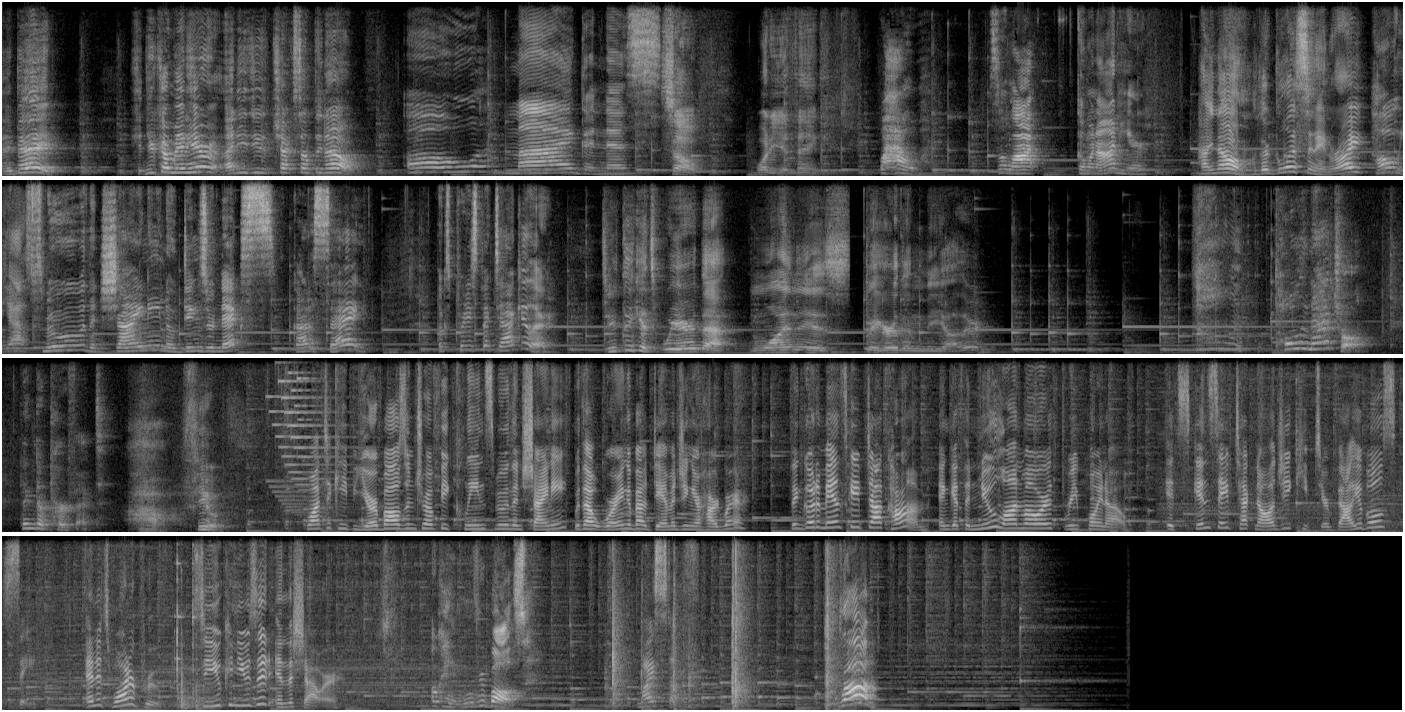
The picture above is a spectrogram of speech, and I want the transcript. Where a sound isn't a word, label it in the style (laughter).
Hey, babe, can you come in here? I need you to check something out. Oh my goodness. So, what do you think? Wow. There's a lot going on here. I know, they're glistening, right? Oh yeah, smooth and shiny, no dings or nicks. Gotta say, looks pretty spectacular. Do you think it's weird that one is bigger than the other? (gasps) Totally natural. I think they're perfect. Oh, phew. Want to keep your balls and trophy clean, smooth, and shiny without worrying about damaging your hardware? Then go to manscaped.com and get the new Lawnmower 3.0. Its skin safe technology keeps your valuables safe. And it's waterproof, so you can use it in the shower. Okay, move your balls. My stuff. Rob!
